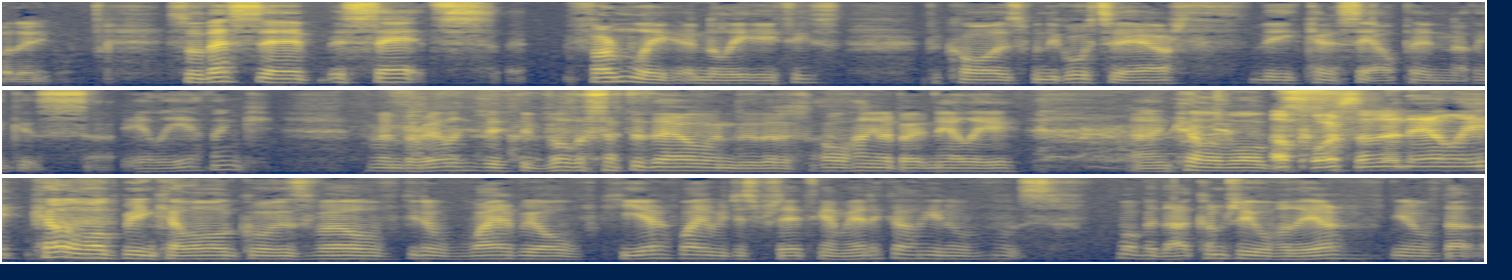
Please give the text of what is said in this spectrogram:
But there you go. So this uh, is set firmly in the late eighties because when they go to Earth, they kind of set up in I think it's LA. I think. I remember really, they, they build a citadel and they're all hanging about in LA. And Kilowog, Of course, they're in LA. Kilowog being Kilowog goes, well, you know, why are we all here? Why are we just protecting America? You know, what's what about that country over there? You know, that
